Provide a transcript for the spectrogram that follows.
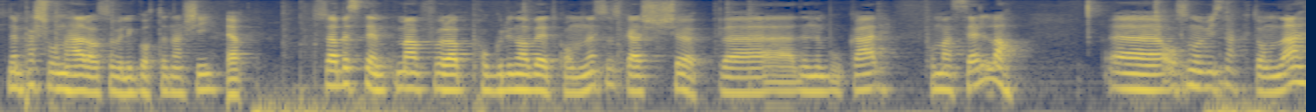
Den personen her har også veldig godt energi. Ja. Så jeg bestemte meg for at pga. vedkommende så skal jeg kjøpe denne boka her for meg selv. da Eh, Også når vi snakket om det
